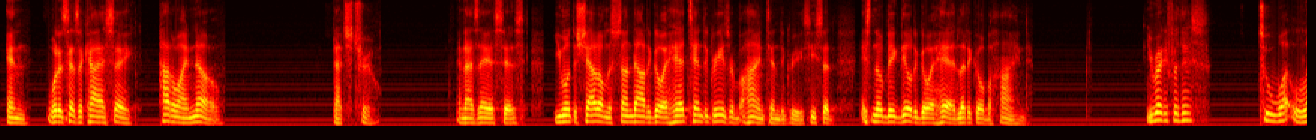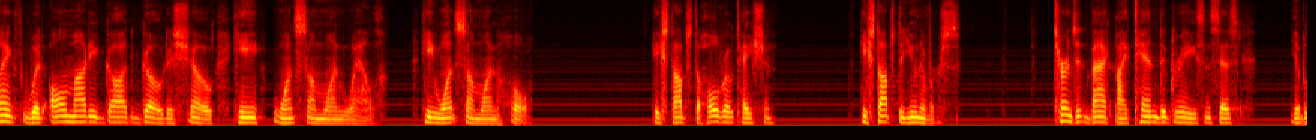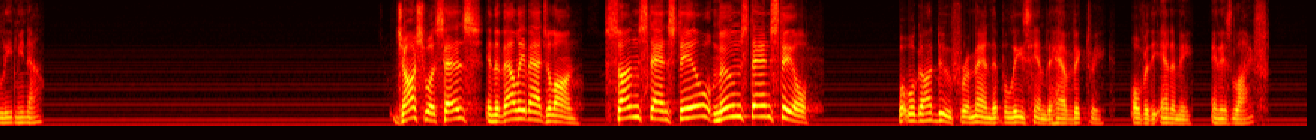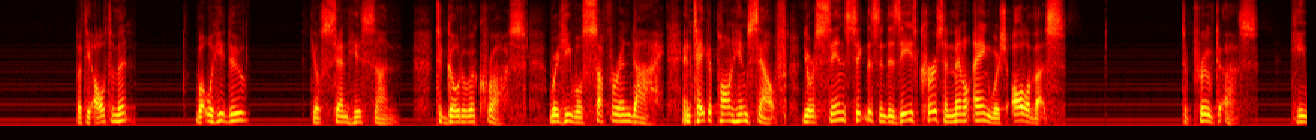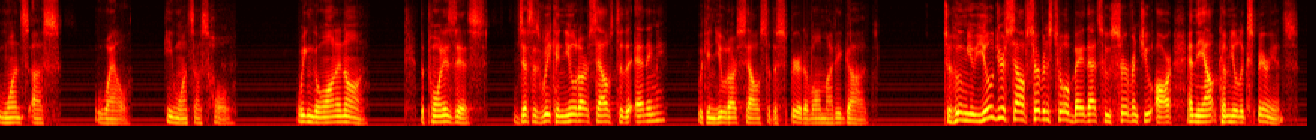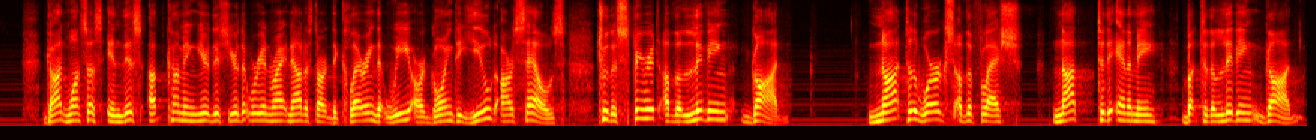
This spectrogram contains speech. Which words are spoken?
And what does Hezekiah say? How do I know that's true? And Isaiah says, You want the shadow of the sundial to go ahead 10 degrees or behind 10 degrees? He said, It's no big deal to go ahead, let it go behind. You ready for this? To what length would Almighty God go to show He wants someone well? He wants someone whole. He stops the whole rotation. He stops the universe, turns it back by 10 degrees, and says, You believe me now? Joshua says in the valley of Ajalon, Sun stand still, moon stand still. What will God do for a man that believes him to have victory over the enemy in his life? But the ultimate, what will he do? He'll send his son to go to a cross where he will suffer and die and take upon himself your sin, sickness, and disease, curse, and mental anguish, all of us, to prove to us he wants us well. He wants us whole. We can go on and on. The point is this just as we can yield ourselves to the enemy, we can yield ourselves to the Spirit of Almighty God. To whom you yield yourself, servants to obey, that's whose servant you are, and the outcome you'll experience. God wants us in this upcoming year, this year that we're in right now, to start declaring that we are going to yield ourselves to the Spirit of the living God, not to the works of the flesh, not to the enemy, but to the living God.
